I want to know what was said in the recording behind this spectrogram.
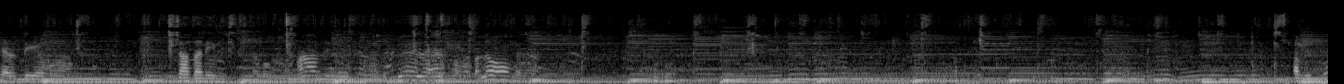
healthy yung mga tatanim na mga kamatis, mga talong, gano'n. Kami po.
